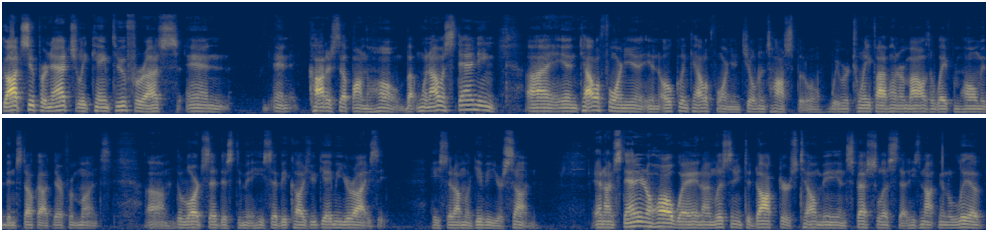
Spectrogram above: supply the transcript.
God supernaturally came through for us and and caught us up on the home. But when I was standing uh, in California, in Oakland, California, in Children's Hospital, we were 2,500 miles away from home, had been stuck out there for months. Um, the Lord said this to me. He said, Because you gave me your Isaac, He said, I'm going to give you your son. And I'm standing in a hallway and I'm listening to doctors tell me and specialists that he's not going to live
